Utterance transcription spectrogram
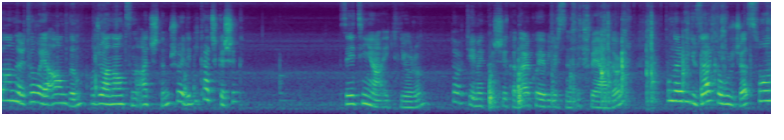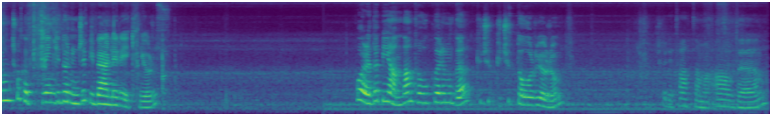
Soğanları tavaya aldım. Ocağın altını açtım. Şöyle birkaç kaşık zeytinyağı ekliyorum. 4 yemek kaşığı kadar koyabilirsiniz. 3 veya 4. Bunları bir güzel kavuracağız. Soğanın çok hafif rengi dönünce biberleri ekliyoruz. Bu arada bir yandan tavuklarımı da küçük küçük doğruyorum. Şöyle tahtama aldım.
